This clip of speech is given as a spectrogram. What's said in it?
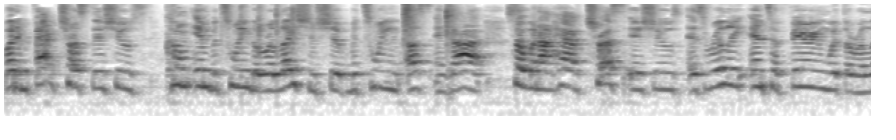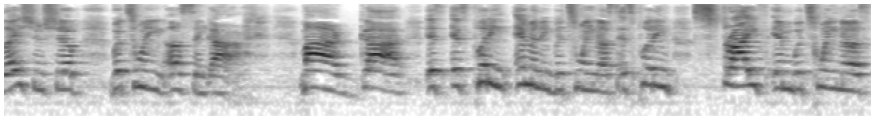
but in fact, trust issues come in between the relationship between us and God. So when I have trust issues, it's really interfering with the relationship between us and God my God, it's, it's putting enmity between us. It's putting strife in between us.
